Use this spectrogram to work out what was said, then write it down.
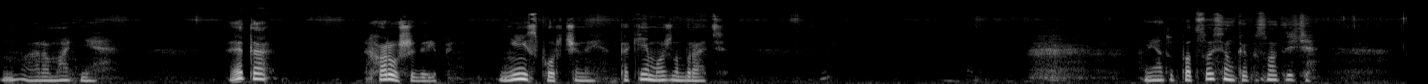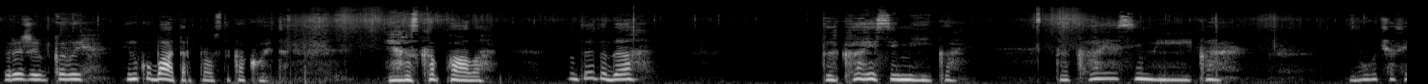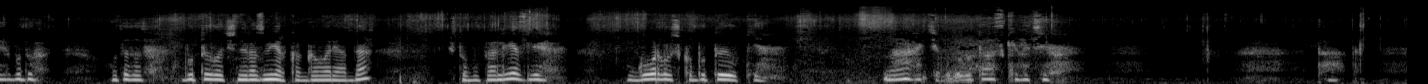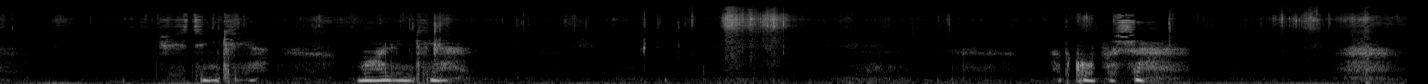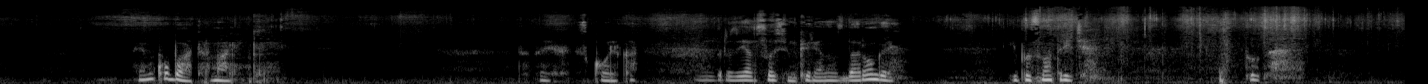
ну, ароматнее. Это хороший гриб, не испорченный. Такие можно брать. У меня тут под сосенкой, посмотрите, рыжиковый инкубатор просто какой-то. Я раскопала. Вот это да. Такая семейка. Такая семейка. Ну вот сейчас я буду вот этот бутылочный размер, как говорят, да? Чтобы пролезли в горлышко бутылки. Знаете, буду вытаскивать их. Так. Чистенькие. Маленькие. Откопыши. Инкубатор маленький. Тут их сколько. Друзья, сосенка рядом с дорогой. И посмотрите. Тут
